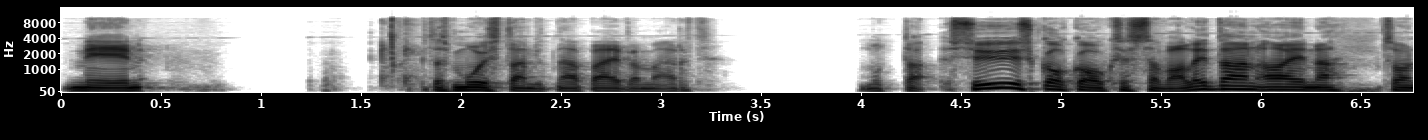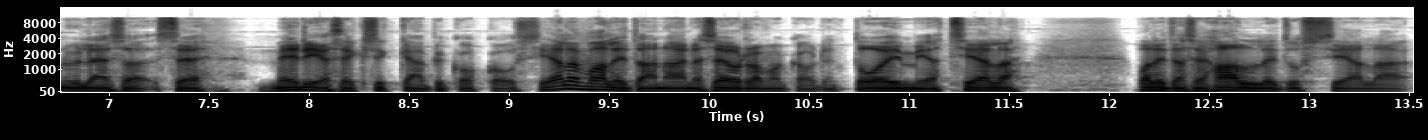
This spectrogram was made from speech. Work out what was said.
Niin pitäisi muistaa nyt nämä päivämäärät. Mutta syyskokouksessa valitaan aina, se on yleensä se mediaseksikkäämpi kokous, siellä valitaan aina seuraavan kauden toimijat, siellä valitaan se hallitus, siellä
